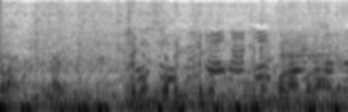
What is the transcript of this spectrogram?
ตลาดไทยขนมก็เป็นขนมขนมโบราณโบราณเลย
